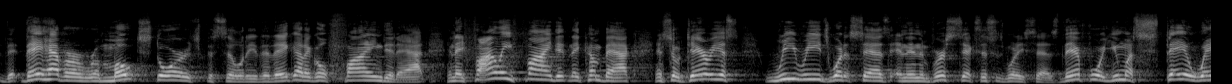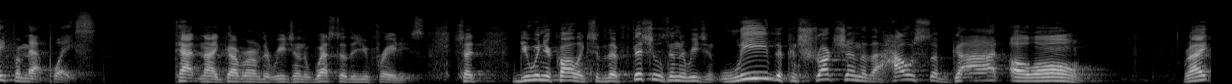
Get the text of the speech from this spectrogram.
they have a remote storage facility that they got to go find it at, and they finally find it and they come back. And so Darius rereads what it says, and then in verse 6, this is what he says Therefore, you must stay away from that place Tattenai, governor of the region west of the Euphrates, said, You and your colleagues, of the officials in the region, leave the construction of the house of God alone. Right?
